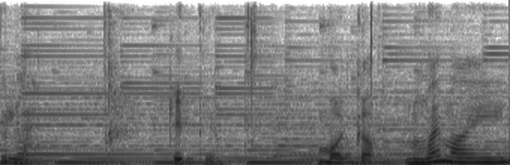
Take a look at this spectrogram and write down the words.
Kyllä. Kiitti. Moikka. Moi moi.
